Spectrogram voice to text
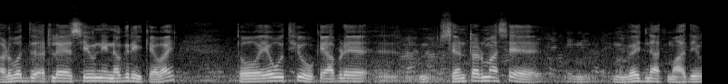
હળવદ એટલે શિવની નગરી કહેવાય. તો એવું થયું કે આપણે સેન્ટરમાં છે વૈદ્યનાથ વૈજનાથ મહાદેવ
